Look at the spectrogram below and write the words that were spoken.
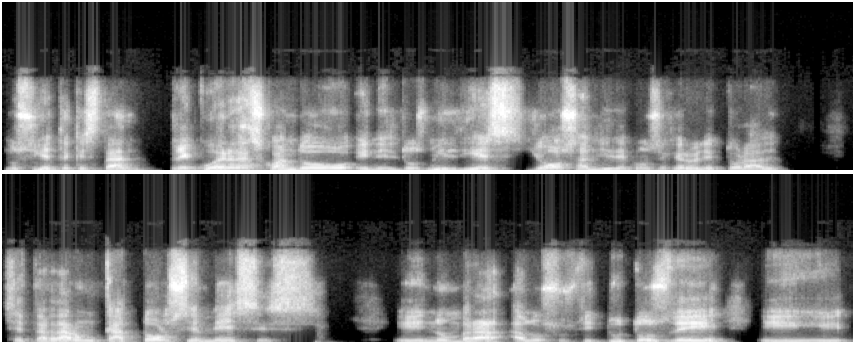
los siete que están. ¿Recuerdas cuando en el 2010 yo salí de consejero electoral? Se tardaron 14 meses en nombrar a los sustitutos de eh,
